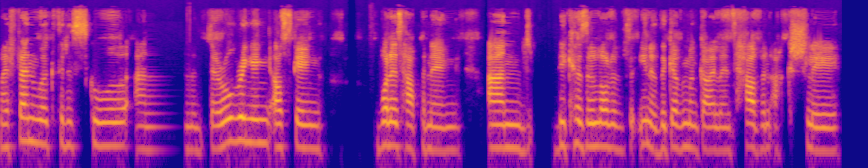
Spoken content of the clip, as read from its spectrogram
My friend works at a school and they're all ringing asking what is happening. And because a lot of you know the government guidelines haven't actually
